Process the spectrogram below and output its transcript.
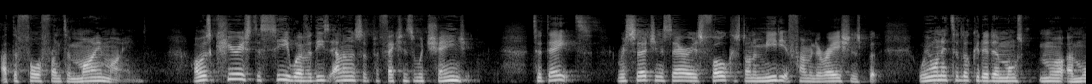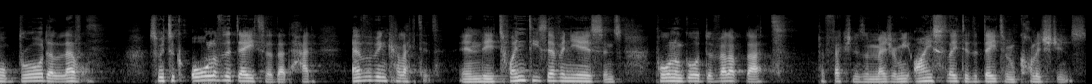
at the forefront of my mind, I was curious to see whether these elements of perfectionism were changing. To date, research in this area is focused on immediate family relations, but we wanted to look at it at a more, a more broader level. So we took all of the data that had ever been collected in the 27 years since Paul and Gord developed that perfectionism measure, and we isolated the data from college students.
